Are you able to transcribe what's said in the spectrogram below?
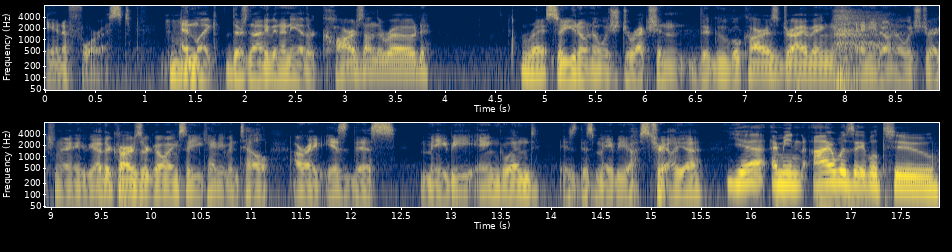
in a forest and like there's not even any other cars on the road Right. so you don't know which direction the google car is driving and you don't know which direction any of the other cars are going so you can't even tell all right is this maybe england is this maybe australia Yeah, I mean, I was able to.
